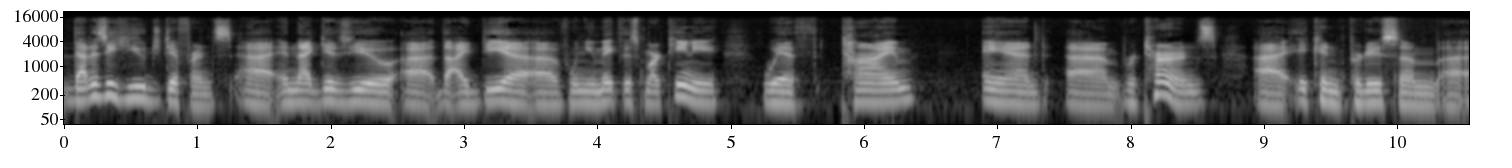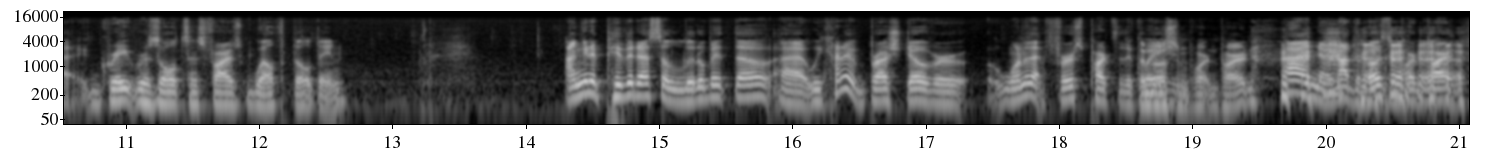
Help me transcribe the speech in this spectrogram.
That is a huge difference. Uh, and that gives you uh, the idea of when you make this martini with time and um, returns, uh, it can produce some uh, great results as far as wealth building. I'm going to pivot us a little bit, though. Uh, we kind of brushed over one of that first parts of the, The equation. The most important part. uh, no, not the most important part,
